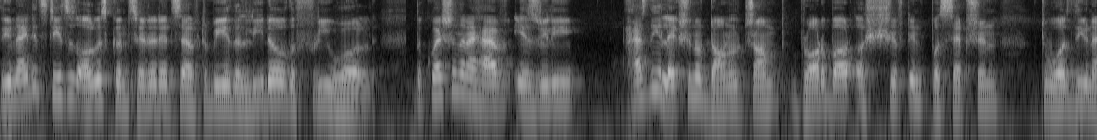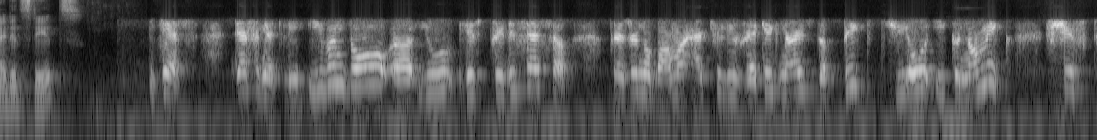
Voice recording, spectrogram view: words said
The United States has always considered itself to be the leader of the free world. The question that I have is really has the election of Donald Trump brought about a shift in perception towards the United States? Yes, definitely. Even though uh, you, his predecessor, President Obama, actually recognized the big geo-economic shift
